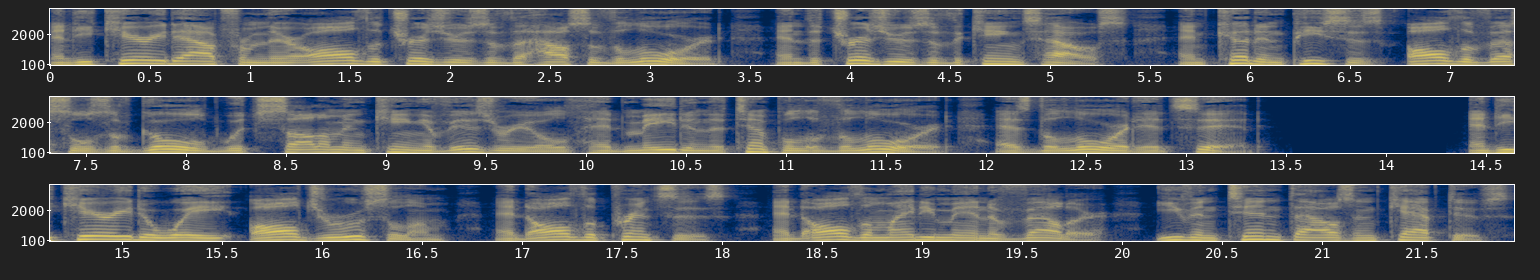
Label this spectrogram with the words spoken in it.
And he carried out from there all the treasures of the house of the Lord, and the treasures of the king's house, and cut in pieces all the vessels of gold which Solomon king of Israel had made in the temple of the Lord, as the Lord had said. And he carried away all Jerusalem, and all the princes, and all the mighty men of valor, even ten thousand captives,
